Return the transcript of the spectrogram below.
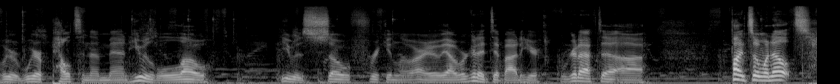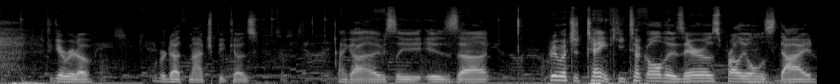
We were, we were pelting him, man. He was low. He was so freaking low. Alright, yeah, we're gonna dip out of here. We're gonna have to uh, find someone else to get rid of for deathmatch because my guy obviously is uh, pretty much a tank. He took all those arrows, probably almost died,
